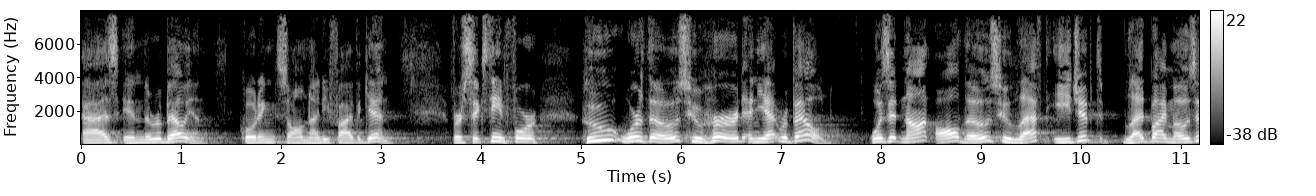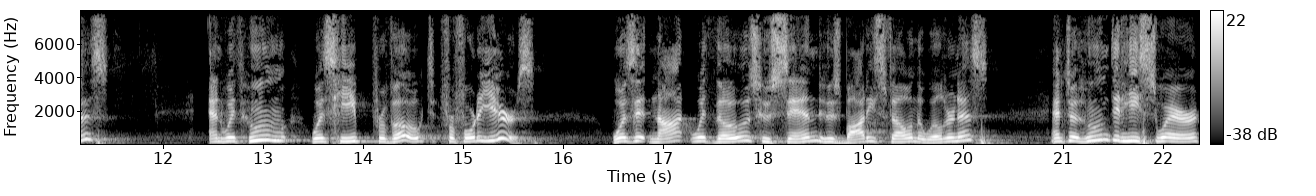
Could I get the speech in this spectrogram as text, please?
as in the rebellion quoting Psalm 95 again. Verse 16, for who were those who heard and yet rebelled? Was it not all those who left Egypt led by Moses? And with whom was he provoked for 40 years? Was it not with those who sinned, whose bodies fell in the wilderness? And to whom did he swear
